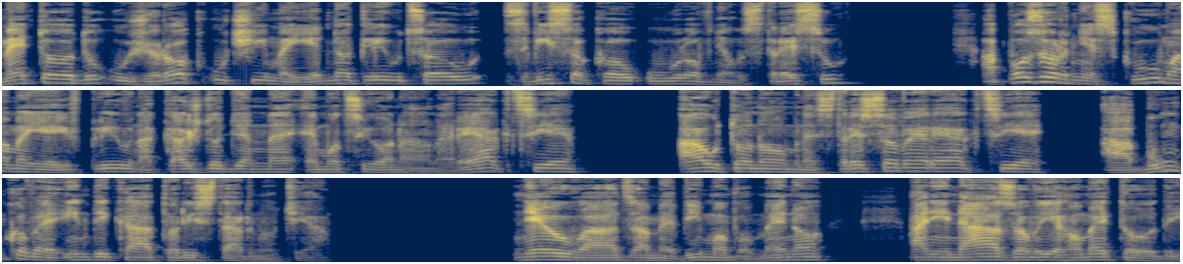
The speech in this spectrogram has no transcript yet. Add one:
metódu už rok učíme jednotlivcov s vysokou úrovňou stresu a pozorne skúmame jej vplyv na každodenné emocionálne reakcie, autonómne stresové reakcie a bunkové indikátory starnutia. Neuvádzame Vimovo meno ani názov jeho metódy,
